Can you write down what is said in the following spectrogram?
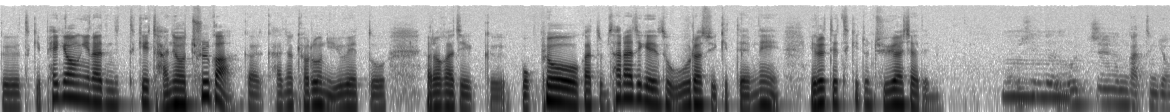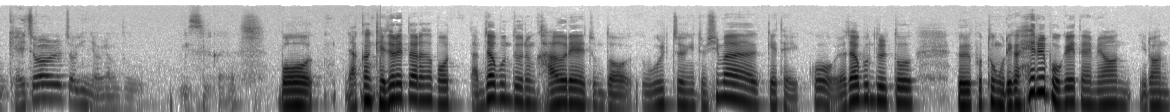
그 특히 폐경이라든지 특히 자녀 출가, 그러니까 자녀 결혼 이후에 또 여러 가지 그 목표가 좀 사라지게 돼서 우울할 수 있기 때문에 이럴 때 특히 좀 주의하셔야 됩니다. 어르신들 우울증 같은 경우 계절적인 영향도 있을까요? 뭐 약간 계절에 따라서 뭐 남자분들은 가을에 좀 더 우울증이 좀 심하게 돼 있고 여자분들도 그 보통 우리가 해를 보게 되면 이런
